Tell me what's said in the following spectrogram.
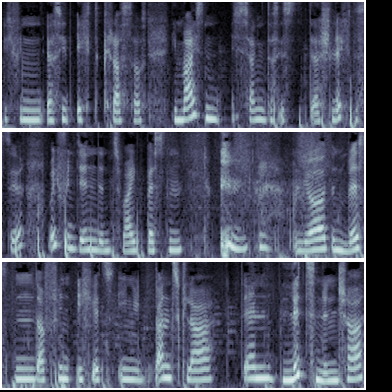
ich finde, er sieht echt krass aus. Die meisten sagen, das ist der schlechteste, aber ich finde den den zweitbesten. Und ja, den besten, da finde ich jetzt irgendwie ganz klar den Blitz-Ninja.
